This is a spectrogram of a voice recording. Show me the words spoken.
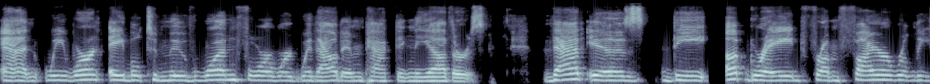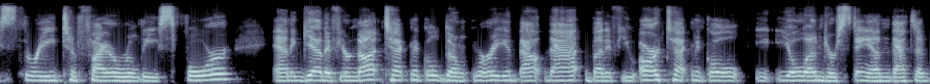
And we weren't able to move one forward without impacting the others. That is the upgrade from FHIR release three to FHIR release four. And again, if you're not technical, don't worry about that. But if you are technical, you'll understand that's a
